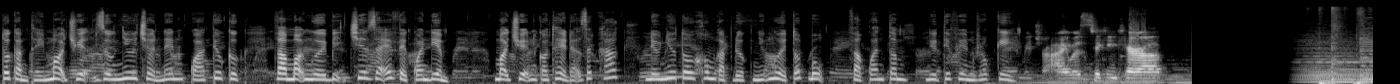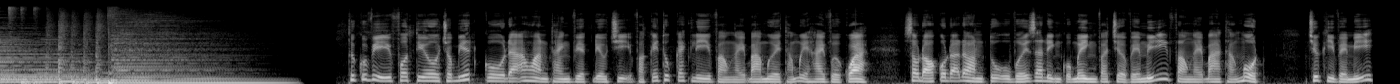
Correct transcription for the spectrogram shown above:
tôi cảm thấy mọi chuyện dường như trở nên quá tiêu cực và mọi người bị chia rẽ về quan điểm. Mọi chuyện có thể đã rất khác nếu như tôi không gặp được những người tốt bụng và quan tâm như tiếp viên Rocky. Thưa quý vị, Fortio cho biết cô đã hoàn thành việc điều trị và kết thúc cách ly vào ngày 30 tháng 12 vừa qua. Sau đó cô đã đoàn tụ với gia đình của mình và trở về Mỹ vào ngày 3 tháng 1. Trước khi về Mỹ,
